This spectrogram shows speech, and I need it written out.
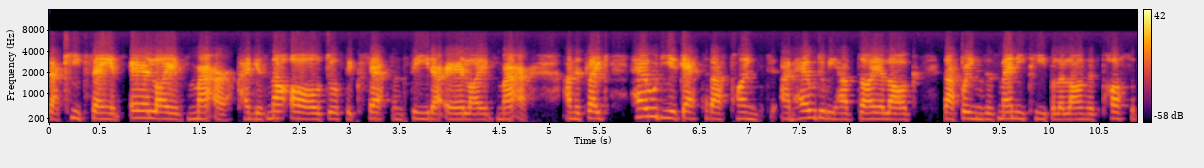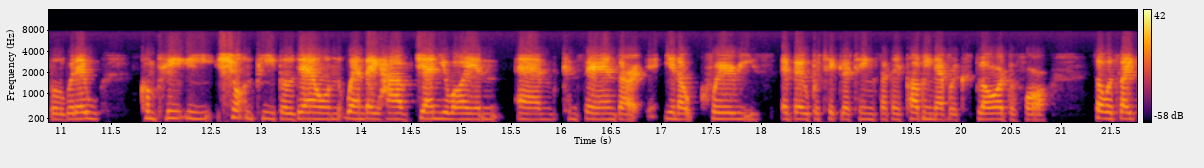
that keeps saying our lives matter. Can you not all just accept and see that our lives matter? And it's like, how do you get to that point? And how do we have dialogue that brings as many people along as possible without completely shutting people down when they have genuine um, concerns or you know queries about particular things that they probably never explored before. So it's like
